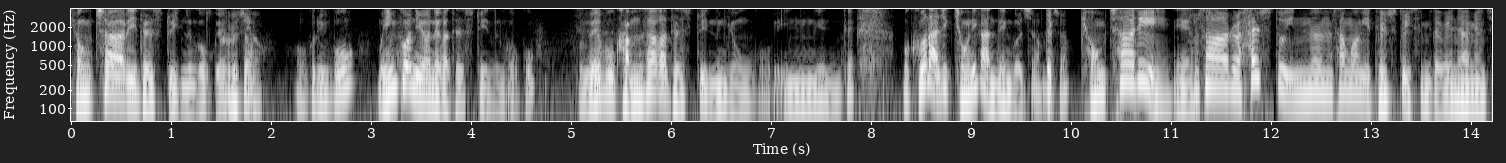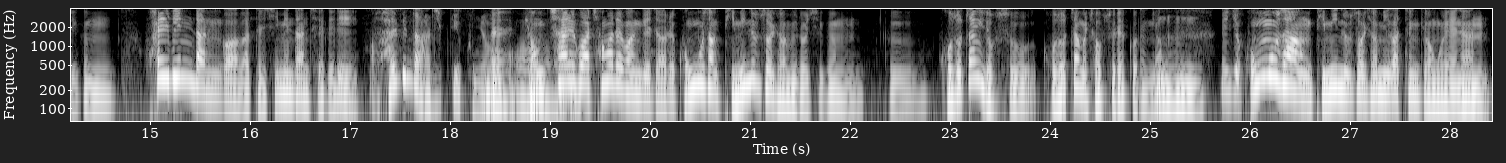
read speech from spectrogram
경찰이 될 수도 있는 거고요. 그렇죠. 그렇죠? 어, 그리고 뭐 인권위원회가 될 수도 있는 거고. 외부 감사가 될 수도 있는 경우고 있는데 뭐 그건 아직 정리가 안 된 거죠. 그렇죠? 경찰이 예. 수사를 할 수도 있는 상황이 될 수도 있습니다. 왜냐하면 지금 활빈단과 같은 시민단체들이 아, 활빈단 아직도 있군요. 네, 아. 경찰과 청와대 관계자를 공무상 비밀누설 혐의로 지금 그 고소장이 접수 고소장을 접수를 했거든요. 음흠. 근데 이제 공무상 비밀누설 혐의 같은 경우에는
